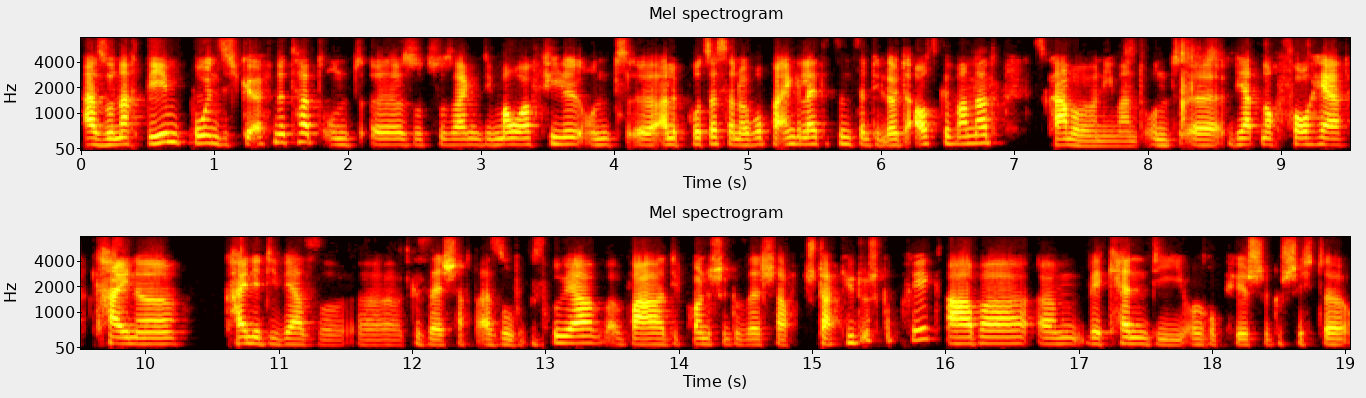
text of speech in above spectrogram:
Also nachdem Polen sich geöffnet hat und äh, sozusagen die Mauer fiel und äh, alle Prozesse in Europa eingeleitet sind, sind die Leute ausgewandert. Es kam aber niemand. Und äh, wir hatten auch vorher keine keine diverse äh, Gesellschaft. Also früher war die polnische Gesellschaft stark jüdisch geprägt, aber ähm, wir kennen die europäische Geschichte.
